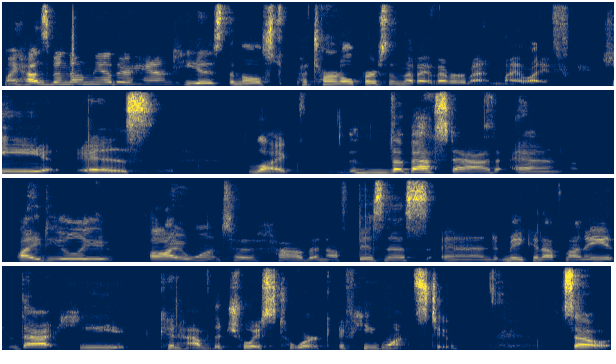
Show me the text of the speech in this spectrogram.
My husband, on the other hand, he is the most paternal person that I've ever met in my life. He is like the best dad, and ideally, I want to have enough business and make enough money that he can have the choice to work if he wants to. So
